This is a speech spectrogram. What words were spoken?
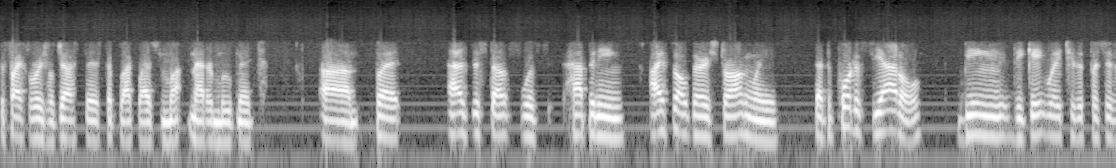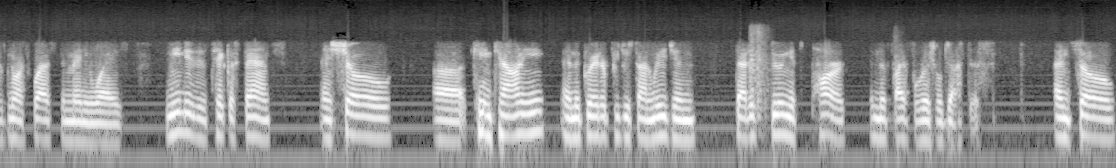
the fight for racial justice, the Black Lives Matter movement. Um, but as this stuff was happening, I felt very strongly that the Port of Seattle, being the gateway to the Pacific Northwest in many ways, needed to take a stance and show uh, King County and the greater Puget Sound region that it's doing its part in the fight for racial justice. And so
